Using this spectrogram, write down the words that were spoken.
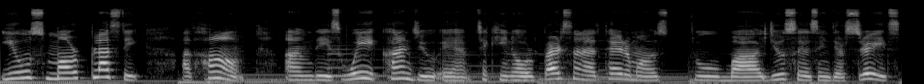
use more plastic at home. And this we can do uh, taking our personal thermos to buy juices in the streets.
